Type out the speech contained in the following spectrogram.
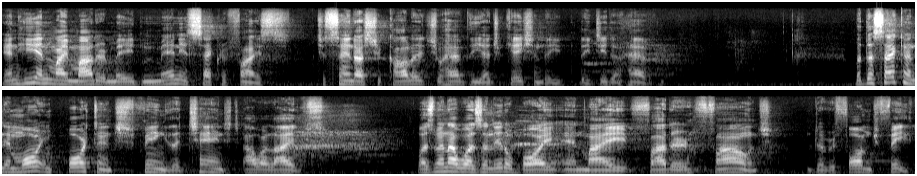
And he and my mother made many sacrifices to send us to college to have the education they, they didn't have. But the second and more important thing that changed our lives was when I was a little boy and my father found the Reformed faith.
